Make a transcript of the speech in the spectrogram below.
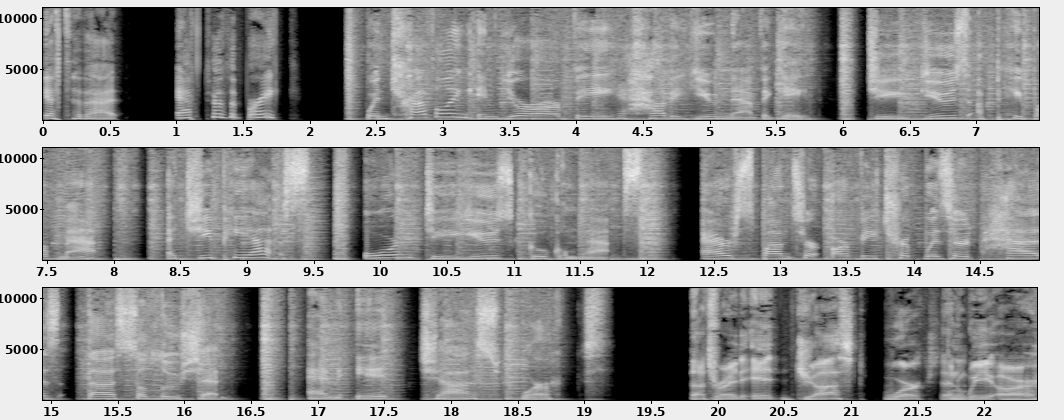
get to that after the break. When traveling in your RV, how do you navigate? Do you use a paper map, a GPS, or do you use Google Maps? Our sponsor, RV Trip Wizard, has the solution and it just works. That's right. It just works. And we are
